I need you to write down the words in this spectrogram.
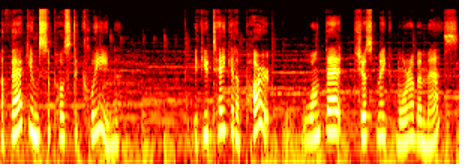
A vacuum's supposed to clean. If you take it apart, won't that just make more of a mess?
